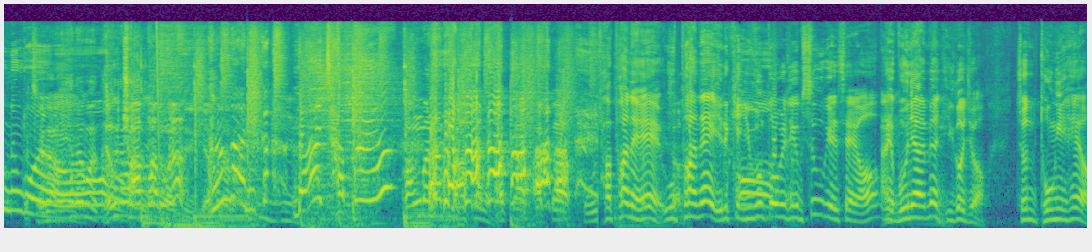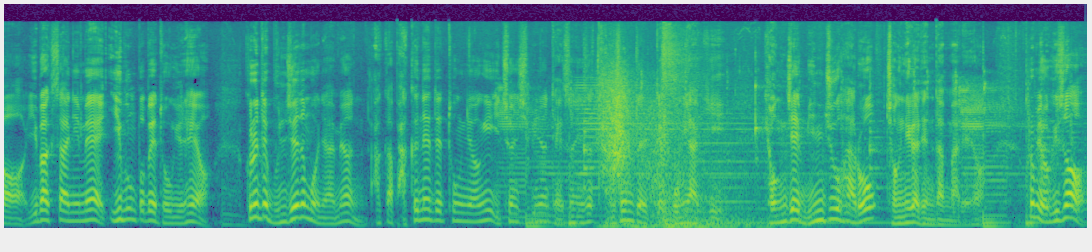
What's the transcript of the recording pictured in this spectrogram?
없는 거예요. 제가 하나만 여기 좌파구나. 그런 거 아닐까? 나 자파야? 광마담 좌파. 좌판에 우판에 이렇게 이분법을 지금 쓰고 계세요. 근데 뭐냐면 이거죠. 전 동의해요. 이 박사님의 이분법에 동의를 해요. 그런데 문제는 뭐냐면 아까 박근혜 대통령이 2012년 대선에서 당선될 때 공약이 경제 민주화로 정리가 된단 말이에요. 그럼 여기서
